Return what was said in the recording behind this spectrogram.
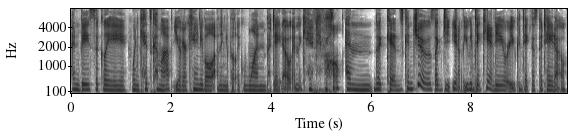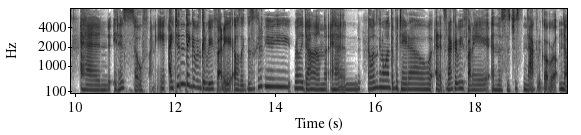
And basically, when kids come up, you have your candy bowl and then you put like one potato in the candy bowl. And the kids can choose, like, do, you know, you can take candy or you can take this potato. And it is so funny. I didn't think it was going to be funny. I was like, this is going to be really dumb and no one's going to want the potato and it's not going to be funny and this is just not going to go over. No,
